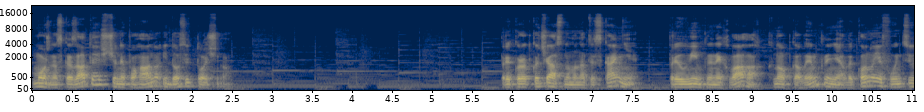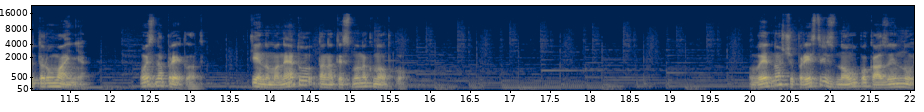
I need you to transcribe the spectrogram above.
Можна сказати, що непогано і досить точно. При короткочасному натисканні при увімкнених вагах кнопка вимкнення виконує функцію тарування. Ось, наприклад, кину монету та натисну на кнопку. Видно, що пристрій знову показує 0.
